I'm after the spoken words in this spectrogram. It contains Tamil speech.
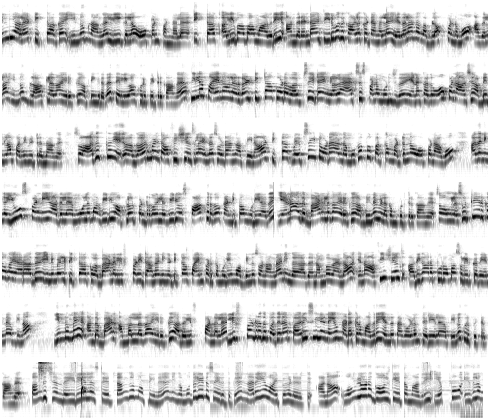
இந்தியால டிக்டாக்கை இன்னும் நாங்க லீகலா ஓபன் பண்ணல. டிக்டாக் அலிபாபா மாதிரி அந்த ரெண்டாயிரத்தி இருபது காலகட்டங்கள்ல எதெல்லாம் நாங்க பிளாக் பண்ணமோ அதெல்லாம் இன்னும் பிளாக்ல தான் இருக்கு அப்படிங்கறத தெளிவா குறிப்பிட்டிருக்காங்க. சில பயனாளர்கள் டிக்டாக்கோட வெப்சைட்டை எங்களால ஆக்சஸ் பண்ண முடிஞ்சது எனக்கு அது ஓப்பன் ஆச்சு அப்படின்லாம் பதிவிட்டு இருந்தாங்க ஸோ அதுக்கு கவர்மெண்ட் ஆஃபிஷியல்ஸ்லாம் என்ன சொல்றாங்க அப்படின்னா டிக்டாக் வெப்சைட்டோட அந்த முகப்பு பக்கம் மட்டும்தான் ஓப்பன் ஆகும். அதை நீங்க யூஸ் பண்ணி அதில் மூலமாக வீடியோ அப்லோட் பண்றதோ இல்லை வீடியோஸ் பார்க்குறதோ கண்டிப்பாக முடியாது. ஏன்னா அது பேனில் தான் இருக்கு அப்படின்னு விளக்கம் கொடுத்துருக்காங்க. ஸோ உங்களை சுற்றி இருக்கவங்க யாராவது இனிமேல் டிக்டாக் பேனை லிஃப்ட் பண்ணிட்டாங்க நீங்கள் டிக்டாக் பயன்படுத்த முடியும் அப்படின்னு சொன்னாங்கன்னா நீங்கள் அதை நம்ப வேண்டாம். ஏன்னா அஃபீஷியல்ஸ் அதிகாரப்பூர்வமாக சொல்லியிருக்கிறது என்ன அப்படின்னா இன்னுமே அந்த பேன் அமல்ல தான் இருக்குது அதை லிஃப்ட் பண்ணலை. லிஃப்ட் பண்ணுறது பற்றின பரிசீலனையும் நடக்கிற மாதிரி எந்த தகவலும் தெரியல அப்படின்னு குறிப்பிட்டிருக்காங்க. பங்குச்சந்தை ரியல் எஸ்டேட் தங்கம் அப்படின்னு நீங்கள் முதலீடு செய்யறதுக்கு நிறைய வாய்ப்புகள் இருக்கு. ஆனால் உங்களோட கோல்க்கு ஏற்ற மாதிரி எப்போ இதில்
